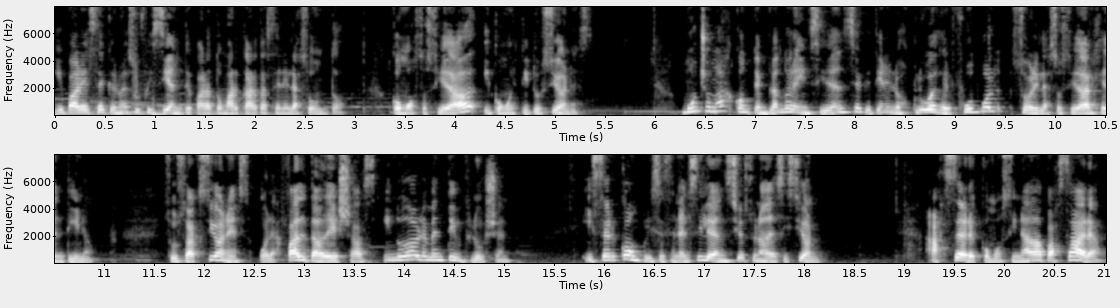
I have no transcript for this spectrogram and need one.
y parece que no es suficiente para tomar cartas en el asunto, como sociedad y como instituciones. Mucho más contemplando la incidencia que tienen los clubes del fútbol sobre la sociedad argentina. Sus acciones, o la falta de ellas, indudablemente influyen. Y ser cómplices en el silencio es una decisión. Hacer como si nada pasara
